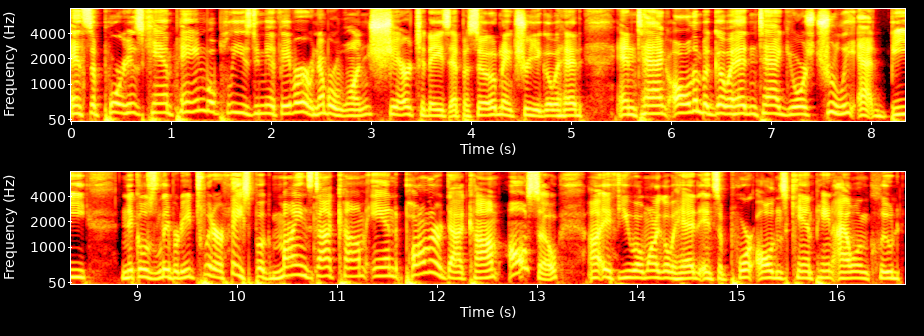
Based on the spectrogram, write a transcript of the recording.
and support his campaign, well, please do me a favor. Number one, share today's episode. Make sure you go ahead and tag Alden, but go ahead and tag yours truly at B Nichols Liberty, Twitter, Facebook, Minds.com, and Parler.com. Also, uh, if you uh, want to go ahead and support Alden's campaign, I will include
